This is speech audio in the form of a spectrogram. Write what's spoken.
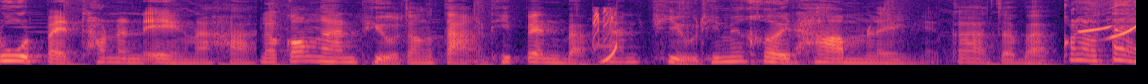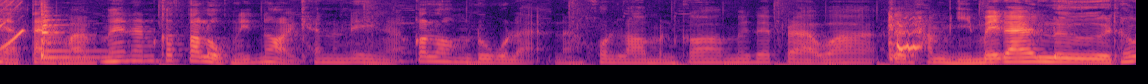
ลูดๆไปเท่านั้นเองนะคะ แล้วก็งานผิวต่างๆ ที่เป็นแบบงานผิวที่ไม่เคยทำอะไรอย่างเงี้ยก็อาจจะแบบก็แล้วแต่แต่งมาไม่นั้นก็ตลกนิดหน่อยแค่นั้นเองอะก็ลองดูแหละนะคนเรามันก็ไม่ได้แปลว่าจะทำอย่างนี้ไม่ได้เลยถ้า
